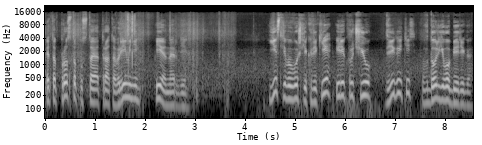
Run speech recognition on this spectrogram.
Это просто пустая трата времени и энергии. Если вы вышли к реке или к ручью, двигайтесь вдоль его берега.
